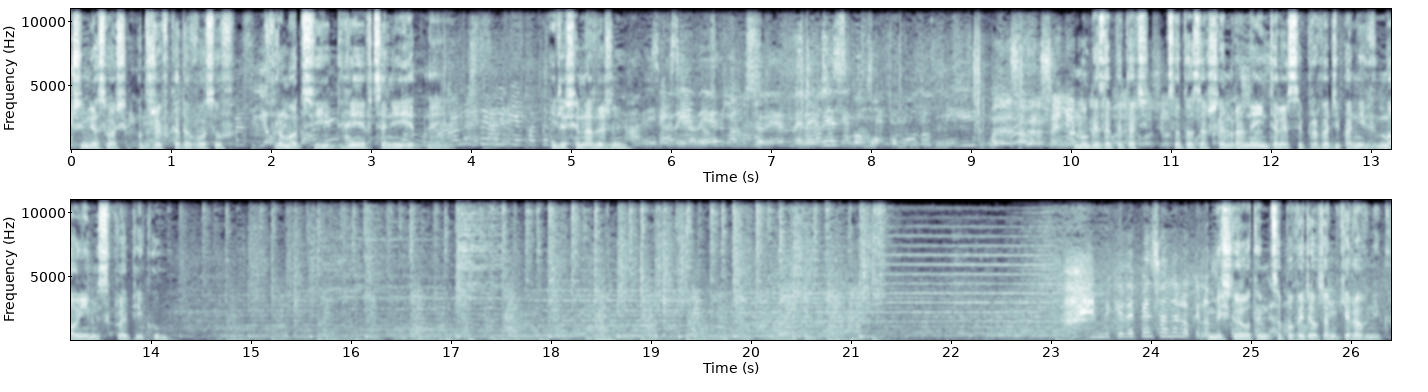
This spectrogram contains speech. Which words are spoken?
Przyniosłaś odżywkę do włosów? W promocji dwie w cenie jednej. Ile się należy? Mogę zapytać, co to za szemrane interesy prowadzi pani w moim sklepiku? Myślę o tym, co powiedział ten kierownik.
